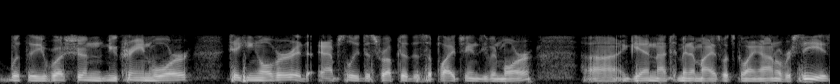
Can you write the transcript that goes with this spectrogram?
with the Russian-Ukraine war taking over, it absolutely disrupted the supply chains even more. Uh, again, not to minimize what's going on overseas,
